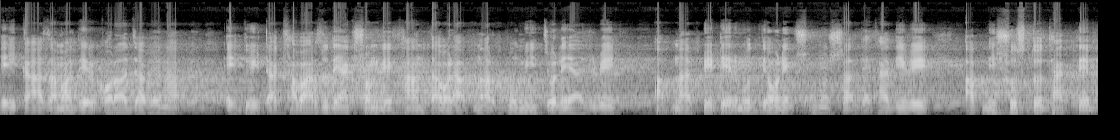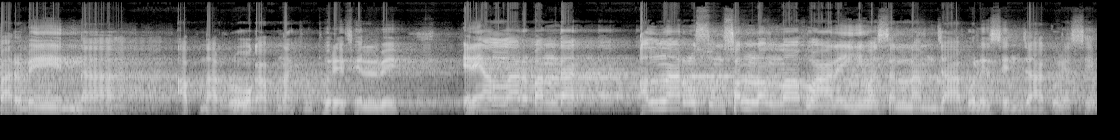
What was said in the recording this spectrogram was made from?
এই কাজ আমাদের করা যাবে না। এই দুইটা খাবার যদি একসঙ্গে খান, তাহলে আপনার বমি চলে আসবে। আপনার পেটের মধ্যে অনেক সমস্যা দেখা দিবে আপনি সুস্থ থাকতে পারবেন না আপনার রোগ আপনাকে ধরে ফেলবে এরে আল্লাহর বান্দা আল্লাহ রসুল সাল্লাল্লাহু আলাইহি ওয়াসাল্লাম যা বলেছেন যা করেছেন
